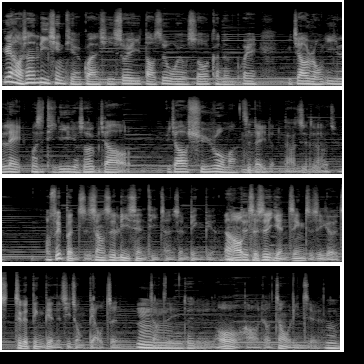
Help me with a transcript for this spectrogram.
因为好像是粒腺体的关系，所以导致我有时候可能会比较容易累，或是体力有时候会比较比较虚弱嘛之类的。了解，了解。哦，所以本质上是立腺体产生病变，然后只是眼睛只是一个这个病变的其中表征，嗯，这样子。对对对。哦，好，这样我理解了。嗯，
